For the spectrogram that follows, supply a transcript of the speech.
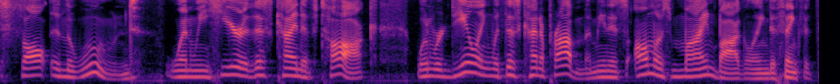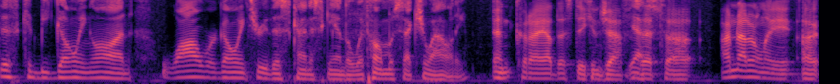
salt in the wound when we hear this kind of talk when we're dealing with this kind of problem. I mean, it's almost mind boggling to think that this could be going on while we're going through this kind of scandal with homosexuality. And could I add this, Deacon Jeff? Yes. That uh, I'm not only a,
